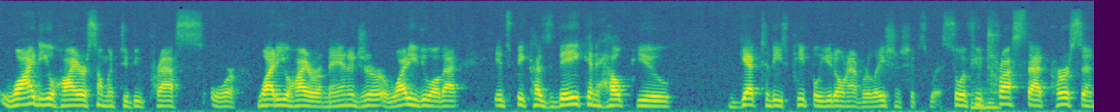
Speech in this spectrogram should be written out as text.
why do you hire someone to do press or why do you hire a manager or why do you do all that? It's because they can help you get to these people you don't have relationships with. So if you mm-hmm. trust that person,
